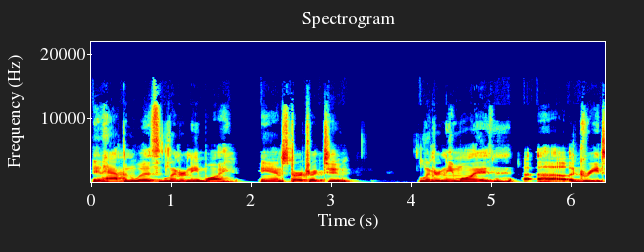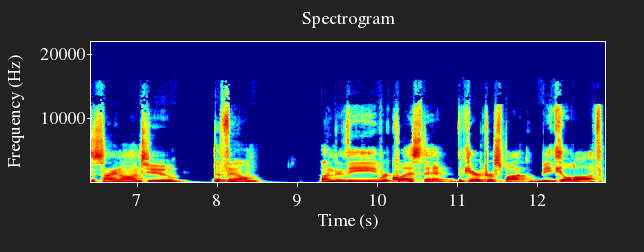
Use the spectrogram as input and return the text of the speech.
It happened with Leonard Nimoy and Star Trek II. Leonard Nimoy uh, agreed to sign on to the film under the request that the character of Spock be killed off.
